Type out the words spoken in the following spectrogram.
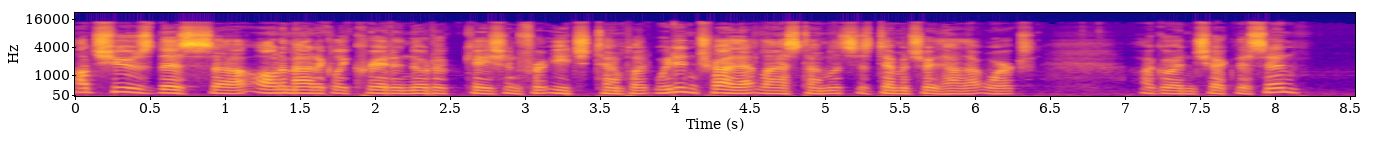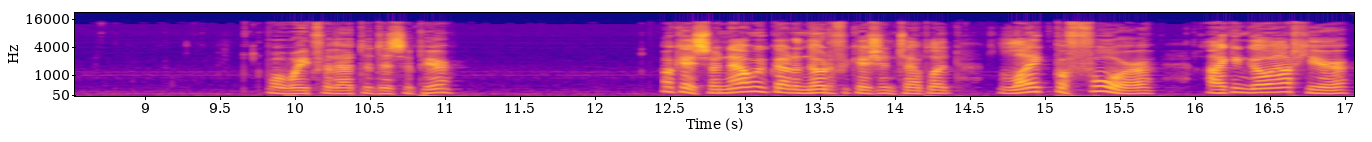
I'll choose this uh, automatically create a notification for each template. We didn't try that last time. Let's just demonstrate how that works. I'll go ahead and check this in. We'll wait for that to disappear. Okay, so now we've got a notification template. Like before, I can go out here.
